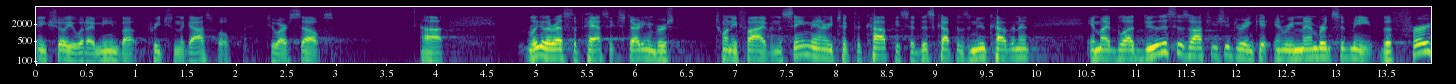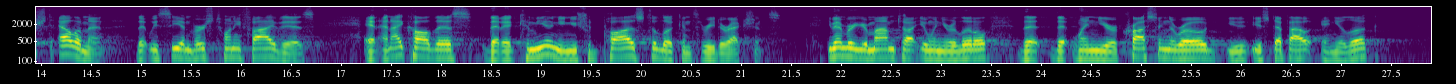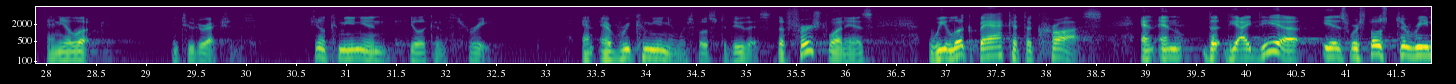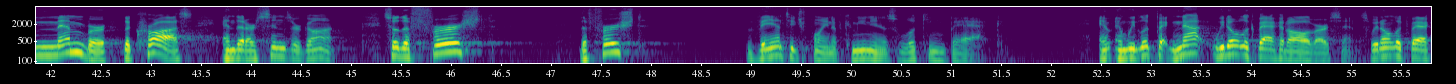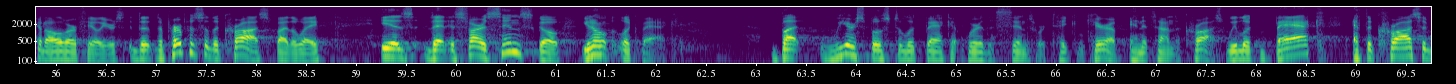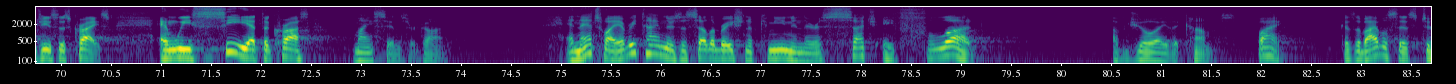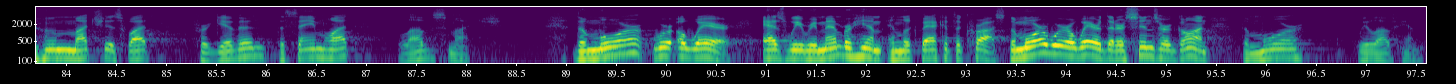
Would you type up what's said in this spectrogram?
let me show you what I mean about preaching the gospel to ourselves. Uh, look at the rest of the passage, starting in verse 25. In the same manner, he took the cup. He said, This cup is a new covenant in my blood. Do this as often as you drink it in remembrance of me. The first element that we see in verse 25 is, and, and I call this that at communion you should pause to look in three directions. You remember your mom taught you when you were little that, that when you're crossing the road, you, you step out and you look and you look in two directions. Did you know communion, you look in three? And every communion, we're supposed to do this. The first one is we look back at the cross. And, and the, the idea is we're supposed to remember the cross and that our sins are gone. So the first, the first vantage point of communion is looking back. And, and, we look back, not, we don't look back at all of our sins. We don't look back at all of our failures. The, the purpose of the cross, by the way, is that as far as sins go, you don't look back. But we are supposed to look back at where the sins were taken care of, and it's on the cross. We look back at the cross of Jesus Christ, and we see at the cross, my sins are gone. And that's why every time there's a celebration of communion, there is such a flood of joy that comes. Why? Because the Bible says, To whom much is what? Forgiven, the same what? Loves much. The more we're aware as we remember Him and look back at the cross, the more we're aware that our sins are gone, the more we love Him.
